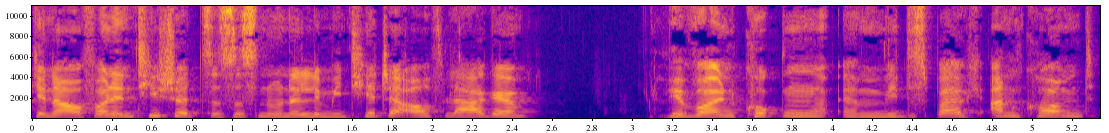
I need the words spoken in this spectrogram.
genau, von den T-Shirts, das ist nur eine limitierte Auflage. Wir wollen gucken, ähm, wie das bei euch ankommt.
